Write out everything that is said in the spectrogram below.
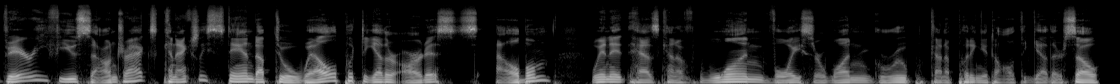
very few soundtracks can actually stand up to a well put together artist's album when it has kind of one voice or one group kind of putting it all together. So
